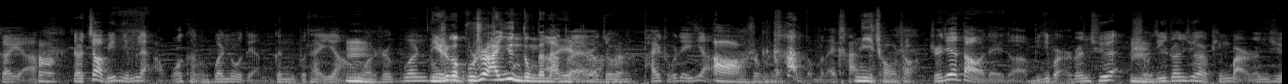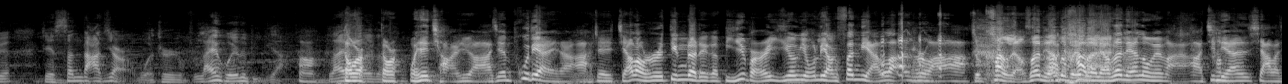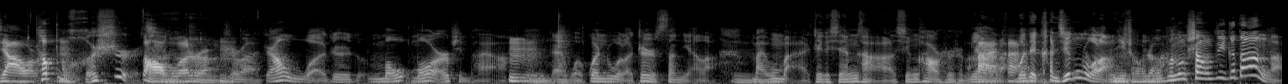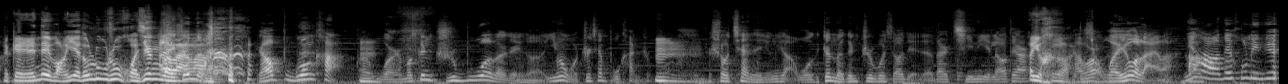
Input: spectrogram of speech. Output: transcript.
可以啊，啊，就是较比你们俩，我可能关注点跟你不太一样，嗯。我是关注你是个不是爱运动的啊，男人？就是排除这一项，啊，是不是？看都不带看的，你瞅瞅，直接到这个笔记本专区、嗯。手机专区和平板专区这三大件儿，我这是来回的比价。啊，来等会儿，等会儿，我先抢一句啊，先铺垫一下啊，这贾老师盯着这个笔记本已经有两三年了，是吧？啊，就看了两三年都没买啊看了两三年都没买啊，今年下了家伙了，它不合适，哦，不合适，嗯是吧？然后我这某某尔品牌啊，嗯哎，我关注了，真是三年了，嗯买不买这个显卡型号是什么样的，哎哎我得看清楚了。你瞅瞅我不能上这个当啊！给人那网页都撸出火星子来哎，了，真的是。然后不光看，嗯我什么跟直播的这个，因为我之前不看直播，嗯，受倩倩影响，我真的跟直播小姐姐在这起腻聊天。哎呦呵，哎，我说我又来了，你啊好，那红领巾，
